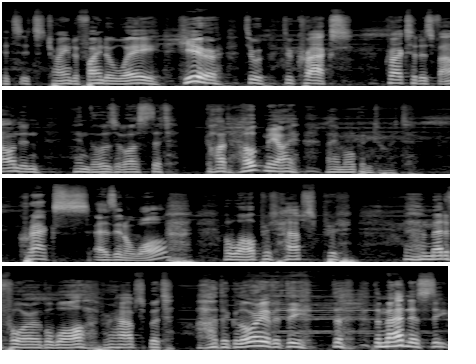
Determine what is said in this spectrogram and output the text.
It's, it's trying to find a way here through, through cracks. Cracks it has found in, in those of us that, God help me, I, I am open to it. Cracks as in a wall? A wall, perhaps, per, a metaphor of a wall, perhaps, but ah, the glory of it, the, the, the madness, the.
